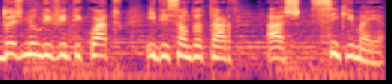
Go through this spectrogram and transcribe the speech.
2024, edição da tarde, às 5h30.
